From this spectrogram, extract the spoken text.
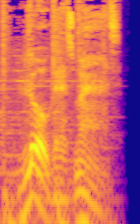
Logras más.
